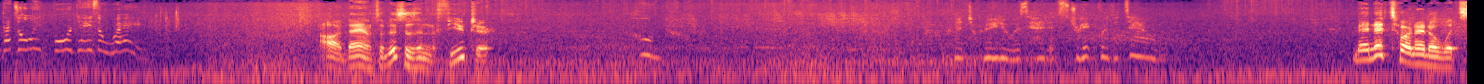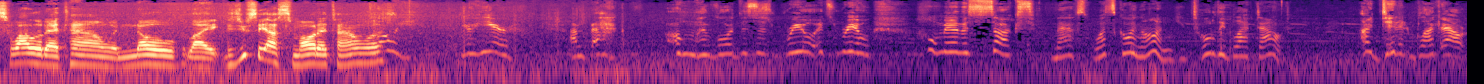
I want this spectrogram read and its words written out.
That's only four days away. Oh, damn. So this is in the future. Oh no. The tornado is headed straight for the town. Man, that tornado would swallow that town with no, like, did you see how small that town was? Chloe, you're here. I'm back. Oh my lord, this is real. It's real. Oh man, this sucks. Max, what's going on? You totally blacked out. I didn't black out.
